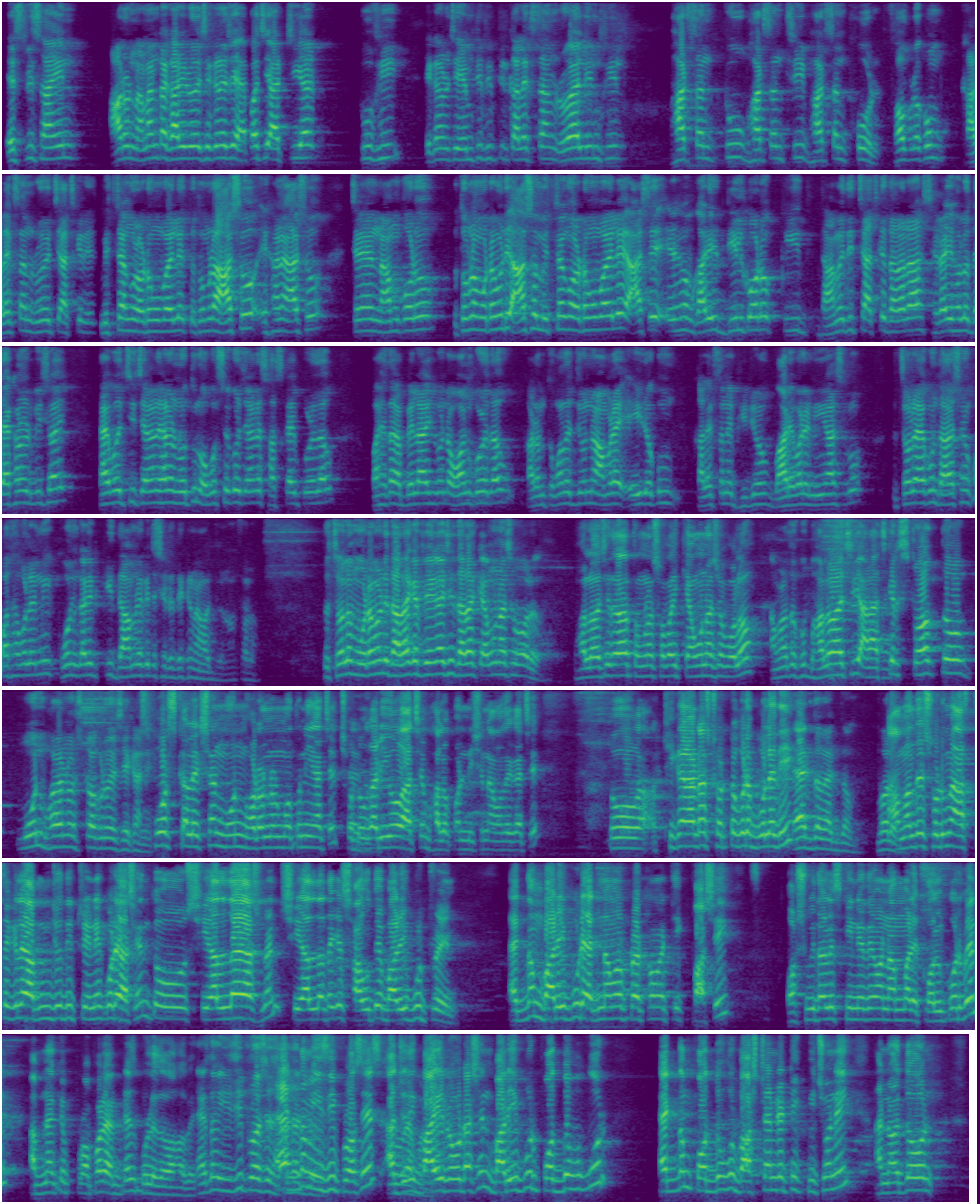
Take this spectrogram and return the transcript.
এসপি সাইন আরও নানানটা গাড়ি রয়েছে। এখানে রয়েছে অ্যাপাচি আরটিআর টু ভি এখানে রয়েছে MT ফিফটির collection Royal Enfield version two version three version four সব রকম কালেকশন রয়েছে আজকের মিত্রাঙ্গন অটোমোবাইলে তো তোমরা আসো, এখানে আসো চ্যানেল নাম করো। তো তোমরা মোটামুটি আসো মিত্রাঙ্গন অটোমোবাইলে আসে এরকম গাড়ির ডিল করো, কি দামে দিচ্ছে আজকে দাদারা, সেটাই হলো দেখানোর বিষয়। তাই বলছি চ্যানেল যারা নতুন, অবশ্যই করে চ্যানেলটা সাবস্ক্রাইব করে দাও। পাশে থাকা বেল আইকনটা অন করে দাও কারণ তোমাদের জন্য আমরা এই রকম কালেকশনের ভিডিও বারে বারে নিয়ে আসব। তো চলো এখন দাদার সঙ্গে কথা বলে নিই কোন গাড়ির কি দাম রেখেছে সেটা দেখে নেওয়ার জন্য চলো। তো চলো মোটামুটি দাদাকে পেয়ে গেছি। দাদা কেমন আছো বলো? ভালো আছি দাদা তোমরা সবাই কেমন আছো বলো? আমরা তো খুব ভালো আছি আর আজকের স্টক তো মন ভরানোর স্টক রয়েছে এখানে। স্পোর্টস কালেকশন মন ভরানোর মতনই আছে ছোট গাড়িও আছে ভালো কন্ডিশনে আমাদের কাছে। তো ঠিকানাটা ছোট্ট করে বলে দিই। একদম একদম আমাদের শোরুমে আসতে গেলে আপনি যদি ট্রেনে করে আসেন তো শিয়ালদায় আসবেন। শিয়ালদা থেকে সাউথে বারুইপুর ট্রেন একদম বারুইপুর এক নম্বর প্ল্যাটফর্মের ঠিক পাশেই। অসুবিধা হলে স্ক্রিনে দেওয়া নাম্বারে কল করবেন। আপনাকে প্রপার অ্যাড্রেস বলে দেওয়া হবে। একদম ইজি প্রসেস একদম ইজি প্রসেস আর যদি বাই রোড আসেন বারুইপুর পদ্মপুকুর একদম পদ্মপুকুর বাস স্ট্যান্ডের ঠিক পিছনেই। আর নয়তো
